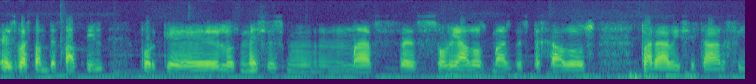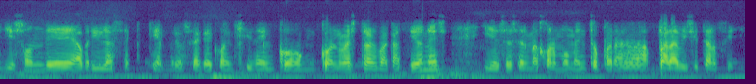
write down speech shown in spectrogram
es bastante fácil porque los meses más eh, soleados, más despejados, para visitar Fiji son de abril a septiembre, o sea que coinciden con, nuestras vacaciones y ese es el mejor momento para, para visitar Fiji.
